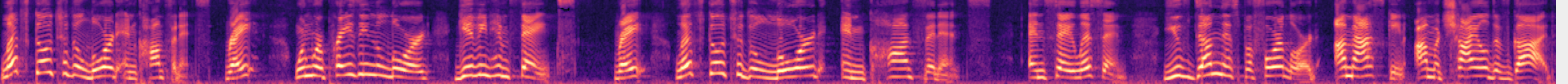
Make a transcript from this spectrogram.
Let's go to the Lord in confidence, right? When we're praising the Lord, giving Him thanks, right? Let's go to the Lord in confidence and say, listen, you've done this before, Lord. I'm asking. I'm a child of God.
